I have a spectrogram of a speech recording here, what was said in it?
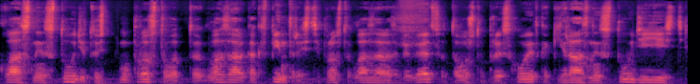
классные студии, то есть, ну, просто вот глаза, как в Пинтересте, просто глаза разбегаются от того, что происходит, какие разные студии есть,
